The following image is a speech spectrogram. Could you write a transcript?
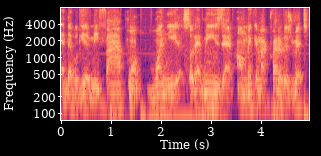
and that will give me 5.1 years. So that means that I'm making my creditors rich.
